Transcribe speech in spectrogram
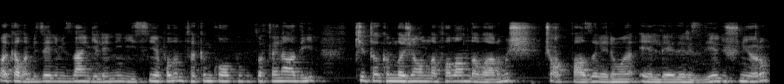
bakalım biz elimizden gelenin iyisini yapalım. Takım kompumuz da fena değil. Ki takımda canla falan da varmış. Çok fazla verim elde ederiz diye düşünüyorum.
